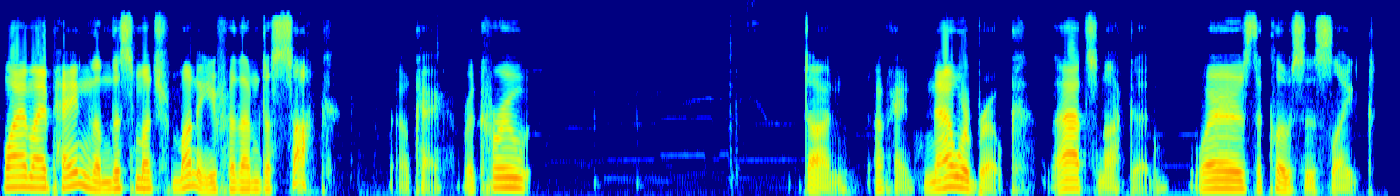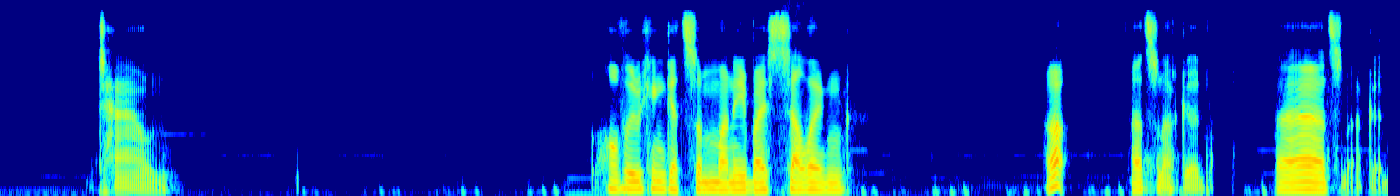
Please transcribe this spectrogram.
Why am I paying them this much money for them to suck? Okay, recruit. Done. Okay, now we're broke. That's not good. Where's the closest, like, town? Hopefully we can get some money by selling... Oh, that's not good. That's not good.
